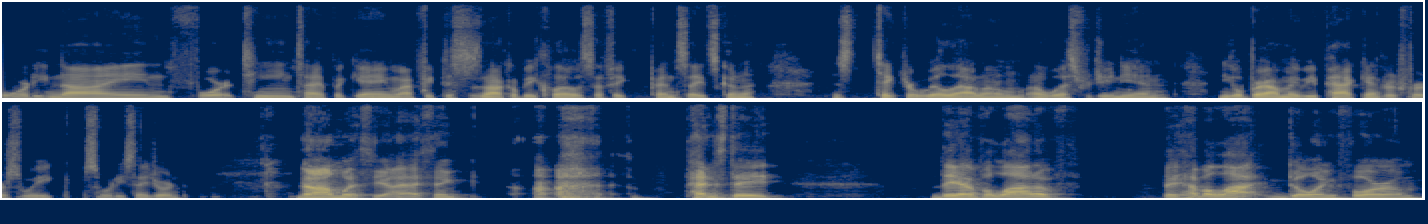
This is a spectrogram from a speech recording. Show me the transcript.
49-14 type of game. I think this is not going to be close. I think Penn State's going to just take their will out on, on West Virginia and Neal Brown maybe pack for the first week. So what do you say, Jordan? No, I'm with you. I think Penn State they have a lot of they have a lot going for them.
